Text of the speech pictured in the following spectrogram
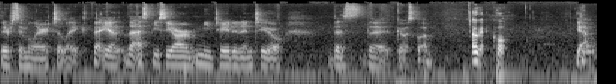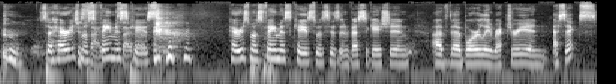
they're similar to like the yeah the SPCR mutated into this the Ghost Club. Okay, cool. Yeah, So Harry's Just most side- famous side case. Harry's most famous case was his investigation of the Borley Rectory in Essex.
